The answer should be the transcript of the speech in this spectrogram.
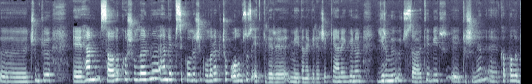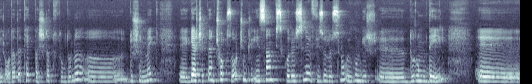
Ee, çünkü e, hem sağlık koşullarını hem de psikolojik olarak çok olumsuz etkileri meydana gelecek. Yani günün 23 saati bir e, kişinin e, kapalı bir odada tek başına tutulduğunu düşünmek gerçekten çok zor. Çünkü insan psikolojisine ve fizyolojisine uygun bir durum değil e,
